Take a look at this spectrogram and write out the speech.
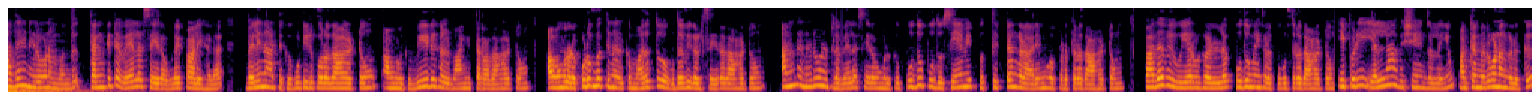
அதே நிறுவனம் வந்து தன்கிட்ட வேலை செய்கிற உழைப்பாளிகளை வெளிநாட்டுக்கு கூட்டிகிட்டு போகிறதாகட்டும் அவங்களுக்கு வீடுகள் வாங்கி தர்றதாகட்டும், அவங்களோட குடும்பத்தினருக்கு மருத்துவ உதவிகள் செய்கிறதாகட்டும் அந்த நிறுவனத்துல வேலை செய்றவங்களுக்கு புது புது சேமிப்பு திட்டங்களை அறிமுகப்படுத்துறதாகட்டும், பதவி உயர்வுகள்ல புதுமைகளை புகுத்துறதாகட்டும், இப்படி எல்லா விஷயங்கள்லயும் மற்ற நிறுவனங்களுக்கு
